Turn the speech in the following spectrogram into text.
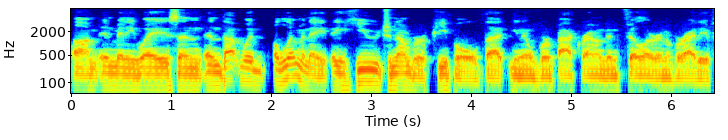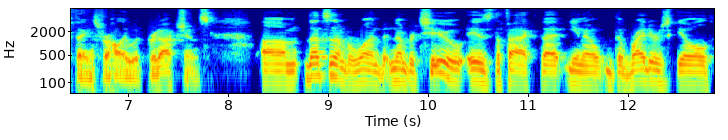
um, in many ways, and and that would eliminate a huge number of people that you know were background and filler and a variety of things for Hollywood productions. Um, that's number one. But number two is the fact that you know the Writers Guild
